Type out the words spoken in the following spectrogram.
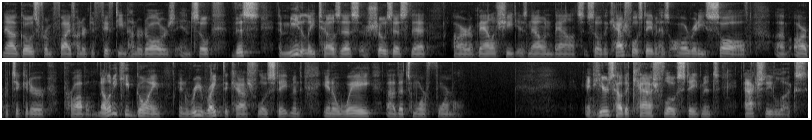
now goes from 500 to $1,500. And so this immediately tells us or shows us that our balance sheet is now in balance. So the cash flow statement has already solved um, our particular problem. Now let me keep going and rewrite the cash flow statement in a way uh, that's more formal. And here's how the cash flow statement actually looks.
